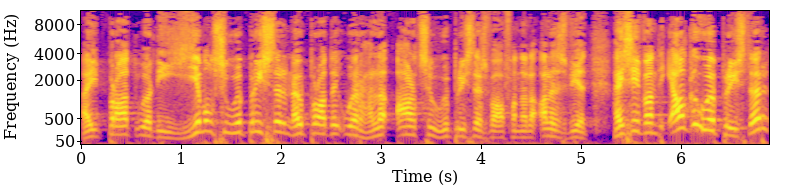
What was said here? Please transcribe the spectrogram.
Hy praat oor die hemelse hoëpriester, nou praat hy oor hulle aardse hoëpriesters waarvan hulle alles weet. Hy sê want elke hoëpriester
